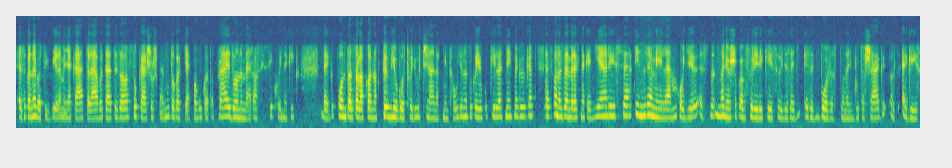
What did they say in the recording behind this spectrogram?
Ezek a negatív vélemények általában, tehát ez a szokásos, mert mutogatják magukat a Pride-on, mert azt hiszik, hogy nekik meg pont azzal akarnak több jogot, hogy úgy csinálnak, mintha ugyanazok a jogok illetnék meg őket. Tehát van az embereknek egy ilyen része. Én remélem, hogy ezt nagyon sokan fölérik készül, hogy ez egy, ez egy borzasztó nagy butaság, az egész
